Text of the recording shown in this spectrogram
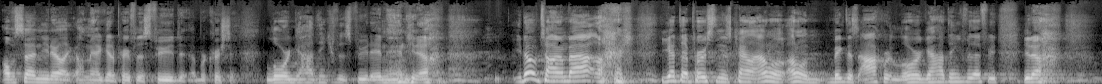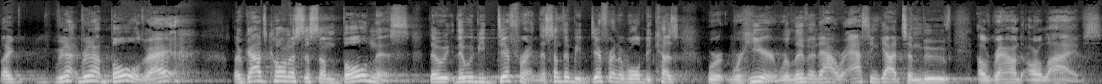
all of a sudden, you know, like, oh man, I got to pray for this food. We're Christian. Lord God, thank you for this food. Amen. You know, you know what I'm talking about? Like, you got that person that's kind of, I don't, I don't make this awkward. Lord God, thank you for that food. You know, like we're not, we're not bold, right? Like God's calling us to some boldness that, we, that would be different, that something would be different in the world because we're, we're here, we're living it out, we're asking God to move around our lives.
